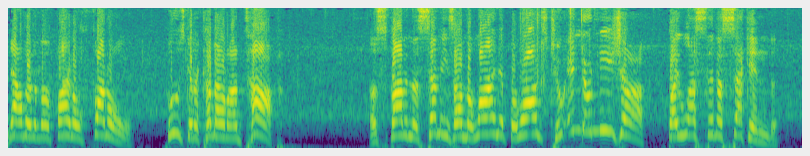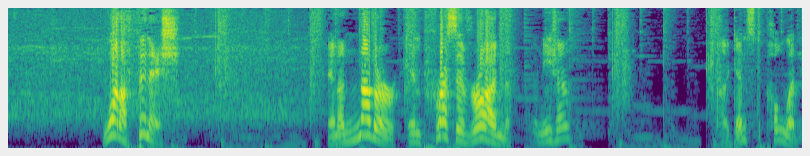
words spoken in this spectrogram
Now they're to the final funnel. Who's going to come out on top? A spot in the semis on the line. It belongs to Indonesia by less than a second. What a finish. And another impressive run. Indonesia against Poland.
